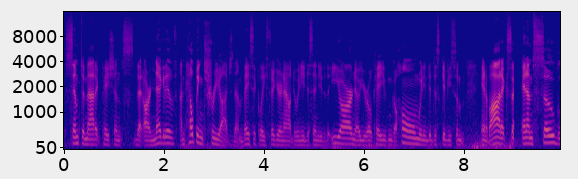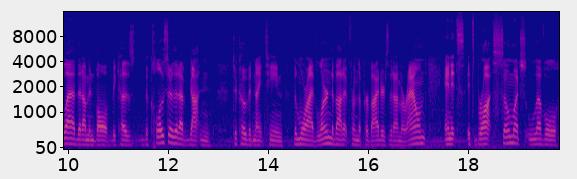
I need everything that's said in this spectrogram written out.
symptomatic patients that are negative. I'm helping triage them, basically figuring out do we need to send you to the ER? No, you're okay, you can go home. We need to just give you some antibiotics. And I'm so glad that I'm involved because the closer that I've gotten to COVID-19, the more I've learned about it from the providers that I'm around, and it's it's brought so much level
